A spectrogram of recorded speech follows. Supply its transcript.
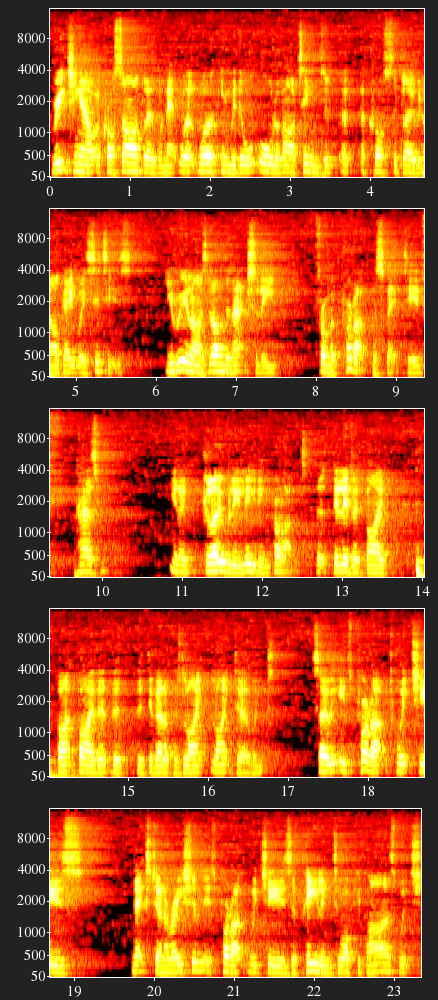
reaching out across our global network, working with all, all of our teams a, a, across the globe in our gateway cities. You realise London actually, from a product perspective, has you know globally leading product that's delivered by by, by the, the, the, developers like like Derwent. So it's product which is next generation. It's product which is appealing to occupiers. Which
